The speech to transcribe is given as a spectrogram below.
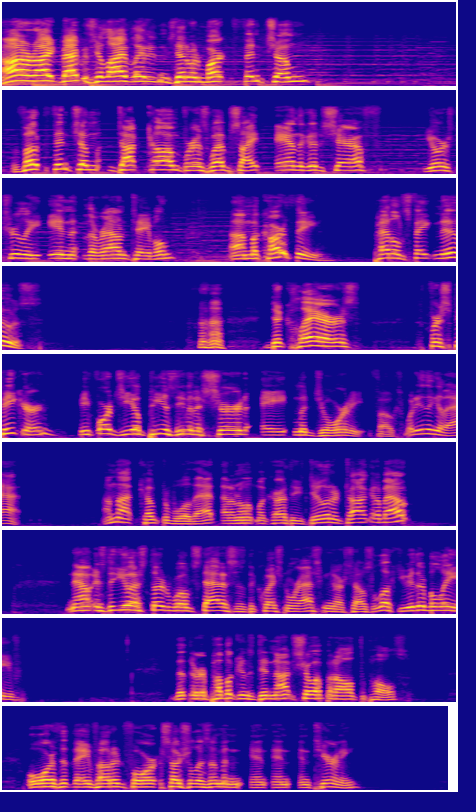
All right, back with you live, ladies and gentlemen. Mark Finchem. VoteFinchem.com for his website and the good sheriff. Yours truly in the roundtable. Uh, McCarthy peddles fake news. Declares for speaker before GOP is even assured a majority, folks. What do you think of that? I'm not comfortable with that. I don't know what McCarthy's doing or talking about. Now, is the U.S. third world status is the question we're asking ourselves. Look, you either believe that the Republicans did not show up at all at the polls, or that they voted for socialism and, and, and, and tyranny.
